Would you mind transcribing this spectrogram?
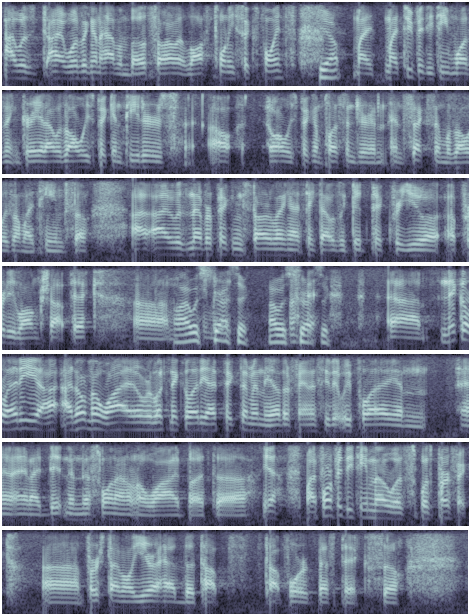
I was I wasn't going to have them both, so I lost 26 points. Yep. My my 250 team wasn't great. I was always picking Peters, I always picking Plessinger, and, and Sexton was always on my team. So I, I was never picking Starling. I think that was a good pick for you, a, a pretty long shot pick. Um, I was made- stressing. I was stressing. uh, Nicoletti, I, I don't know why I overlooked Nicoletti. I picked him in the other fantasy that we play, and and, and I didn't in this one. I don't know why, but uh, yeah, my 450 team though was was perfect. Uh, first time all year I had the top top four best picks. So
